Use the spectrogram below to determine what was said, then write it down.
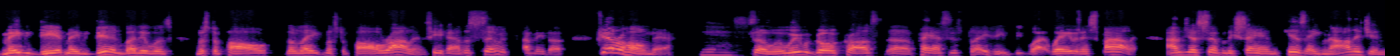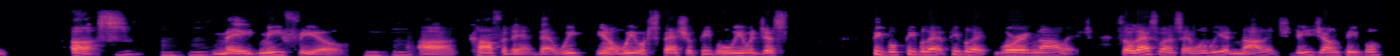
maybe did, maybe didn't, but it was Mr. Paul, the late Mr. Paul Rollins. He had a cemetery, I mean, a funeral home there. Yes. So when we would go across uh, past his place, he'd be waving and smiling. I'm just simply saying his acknowledging us mm-hmm. made me feel mm-hmm. uh, confident that we, you know, we were special people. We were just people, people that people that were acknowledged. So that's what I'm saying. When we acknowledge these young people,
